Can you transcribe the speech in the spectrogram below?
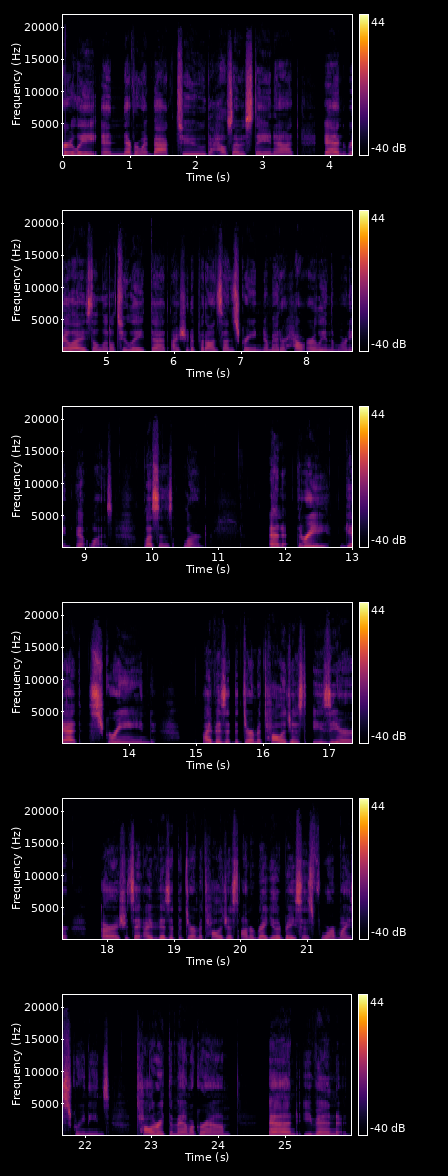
early and never went back to the house I was staying at, and realized a little too late that I should have put on sunscreen no matter how early in the morning it was. Lessons learned. And three, get screened. I visit the dermatologist easier, or I should say, I visit the dermatologist on a regular basis for my screenings, tolerate the mammogram, and even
